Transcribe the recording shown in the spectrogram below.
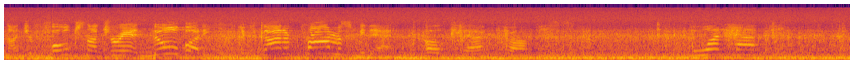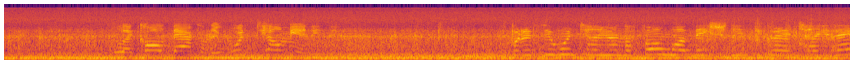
Not your folks, not your aunt, nobody. You've got to promise me that. Okay, I promise. But what happened? Well, I called back and they wouldn't tell me anything. But if they wouldn't tell you on the phone, what makes you think they're going to tell you there?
